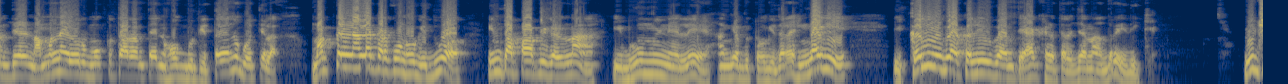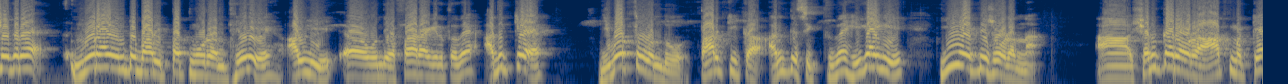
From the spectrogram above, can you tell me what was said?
ಅಂತೇಳಿ ನಮ್ಮನ್ನ ಇವ್ರು ಮುಕ್ತಾರಂತ ಏನು ಹೋಗ್ಬಿಟ್ಟಿತ್ತ ಏನೋ ಗೊತ್ತಿಲ್ಲ. ಮಕ್ಕಳನ್ನೆಲ್ಲ ಕರ್ಕೊಂಡು ಹೋಗಿದ್ವು, ಇಂಥ ಪಾಪಿಗಳನ್ನ ಈ ಭೂಮಿನಲ್ಲಿ ಹಂಗೆ ಬಿಟ್ಟು ಹೋಗಿದ್ದಾರೆ. ಹಿಂಗಾಗಿ ಈ ಕಲಿಯುಗ ಕಲಿಯುಗ ಅಂತ ಯಾಕೆ ಹೇಳ್ತಾರೆ ಜನ ಅಂದ್ರೆ ಇದಕ್ಕೆ. ವೀಕ್ಷಕರೇ, ನೂರ ಎಂಟು ಬಾರ್ ಇಪ್ಪತ್ತ್ ಮೂರು ಅಂತ ಹೇಳಿ ಅಲ್ಲಿ ಒಂದು ಎಫ್ ಆರ್ ಆಗಿರ್ತದೆ. ಅದಕ್ಕೆ ಇವತ್ತು ಒಂದು ತಾರ್ಕಿಕ ಅಂತ್ಯ ಸಿಗ್ತದೆ. ಹೀಗಾಗಿ ಈ ಎಪಿಸೋಡ್ ಅನ್ನ ಆ ಶಂಕರ್ ಅವರ ಆತ್ಮಕ್ಕೆ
